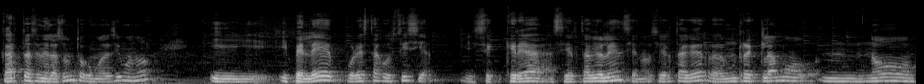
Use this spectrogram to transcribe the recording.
cartas en el asunto, como decimos, ¿no? Y, y pelee por esta justicia y se crea cierta violencia, ¿no? cierta guerra, un reclamo no,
